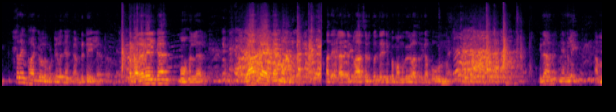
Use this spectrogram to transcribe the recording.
ഇത്രയും ഭാഗ്യമുള്ള കുട്ടികളെ ഞാൻ കണ്ടിട്ടേ ഇല്ല കേട്ടോ. വരവേൽക്കാൻ മോഹൻലാൽ യാത്ര അയക്കാൻ മമ്മൂക്ക. അതെ എല്ലാവരുടെ ക്ലാസ് എടുത്തു കഴിഞ്ഞപ്പോൾ മമ്മൂക്ക ക്ലാസ് എടുക്കാൻ പോകുന്നു. ഇതാണ് ഞങ്ങൾ ഈ അമ്മ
